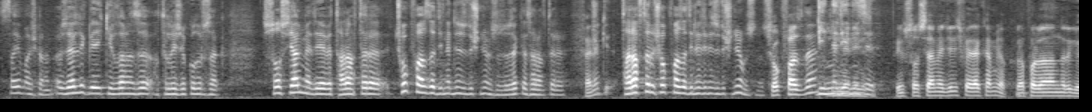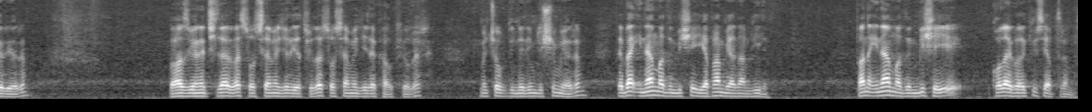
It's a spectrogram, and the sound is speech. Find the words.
Sayın Başkanım, özellikle ilk yıllarınızı hatırlayacak olursak sosyal medyaya ve taraftarı çok fazla dinlediğinizi düşünüyor musunuz? Özellikle taraftarı. efendim Çünkü taraftarı çok fazla dinlediğinizi düşünüyor musunuz? çok fazla Dinlediğinizi. benim sosyal medyada hiçbir alakam yok. Raporlananları görüyorum. Bazı yöneticiler var sosyal medyada yatıyorlar, sosyal medyayla kalkıyorlar. Ben çok dinlediğimi düşünmüyorum. Ve ben inanmadığım bir şeyi yapan bir adam değilim. Bana inanmadığım bir şeyi kolay kolay kimse yaptıramaz.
